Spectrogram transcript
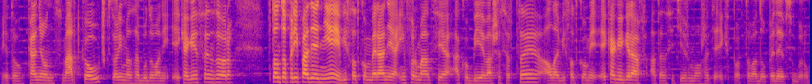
Je to Canyon Smart Coach, ktorý má zabudovaný EKG senzor v tomto prípade nie je výsledkom merania informácia, ako bije vaše srdce, ale výsledkom je EKG graf a ten si tiež môžete exportovať do PDF súboru.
